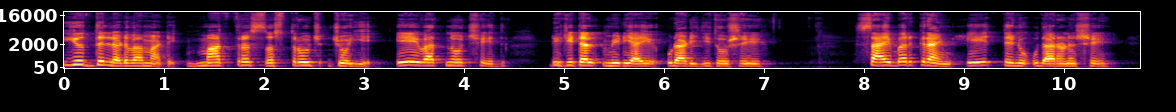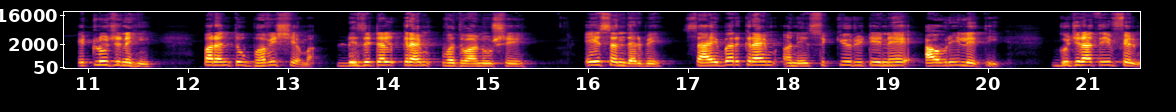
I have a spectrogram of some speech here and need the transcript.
યુદ્ધ લડવા માટે માત્ર શસ્ત્રો જ જોઈએ એ વાતનો છેદ ડિજિટલ મીડિયાએ ઉડાડી દીધો છે. સાયબર ક્રાઇમ એ તેનું ઉદાહરણ છે, એટલું જ નહીં, પરંતુ ભવિષ્યમાં ડિજિટલ ક્રાઇમ વધવાનું છે. એ સંદર્ભે સાયબર ક્રાઇમ અને સિક્યુરિટીને આવરી લેતી ગુજરાતી ફિલ્મ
